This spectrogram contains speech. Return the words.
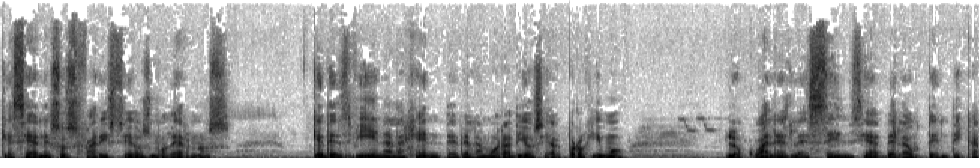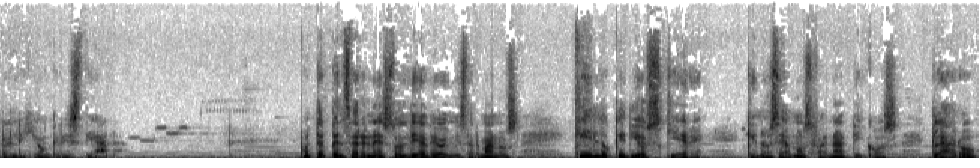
que sean esos fariseos modernos, que a la gente del amor a Dios y al prójimo, lo cual es la esencia de la auténtica religión cristiana. Ponte a pensar en esto el día de hoy, mis hermanos. ¿Qué es lo que Dios quiere? Que no seamos fanáticos. Claro,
